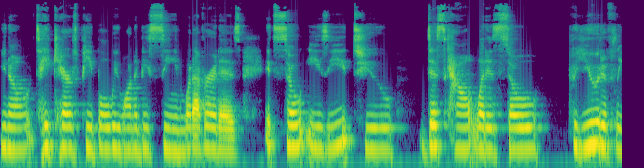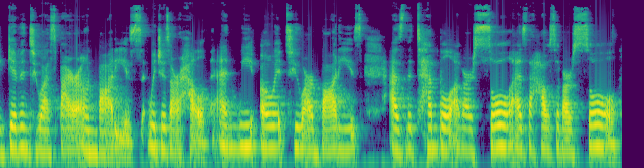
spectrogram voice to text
you know, take care of people. We want to be seen, whatever it is. It's so easy to discount what is so beautifully given to us by our own bodies, which is our health. And we owe it to our bodies as the temple of our soul, as the house of our soul,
